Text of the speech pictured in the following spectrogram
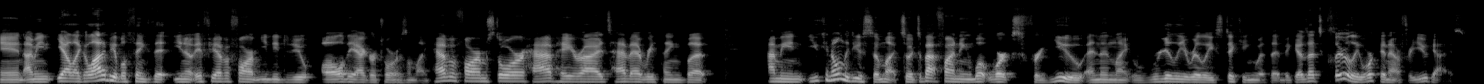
And I mean, yeah, like a lot of people think that, you know, if you have a farm, you need to do all the agritourism, like have a farm store, have hay rides, have everything. But I mean, you can only do so much. So it's about finding what works for you and then like really, really sticking with it because that's clearly working out for you guys.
